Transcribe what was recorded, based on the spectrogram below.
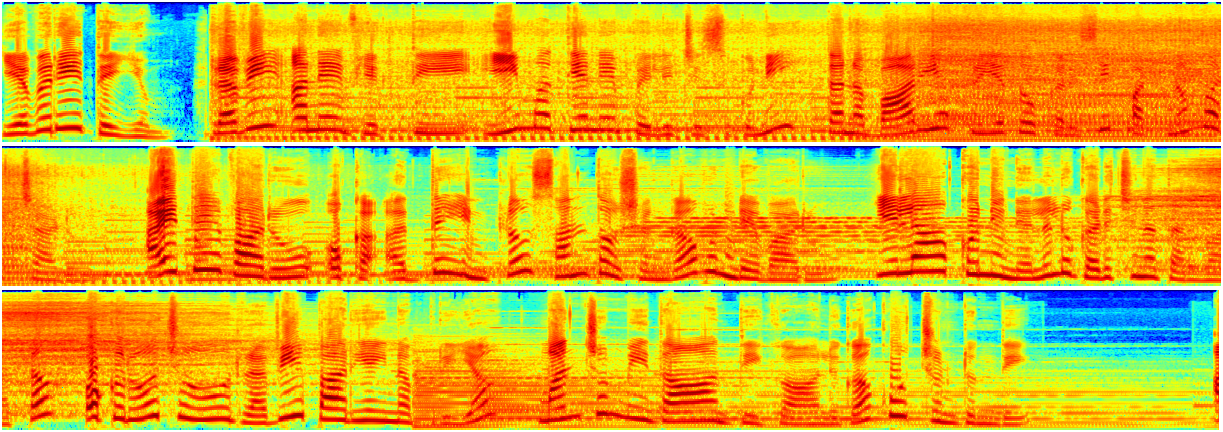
Every దెయ్యం. రవి అనే వ్యక్తి ఈ మధ్యనే పెళ్ళి చేసుకుని తన భార్య ప్రియతో కలిసి పట్నం వచ్చాడు. అయితే వారు ఒక అద్దె ఇంట్లో సంతోషంగా ఉండేవారు. ఇలా కొన్ని నెలలు గడిచిన తర్వాత ఒకరోజు రవి భార్య అయిన ప్రియ మంచం మీద దిగాలుగా కూర్చుంటుంది.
